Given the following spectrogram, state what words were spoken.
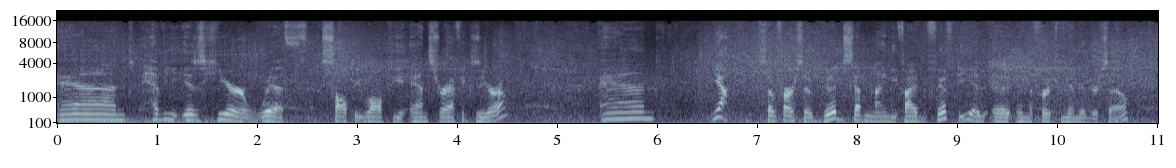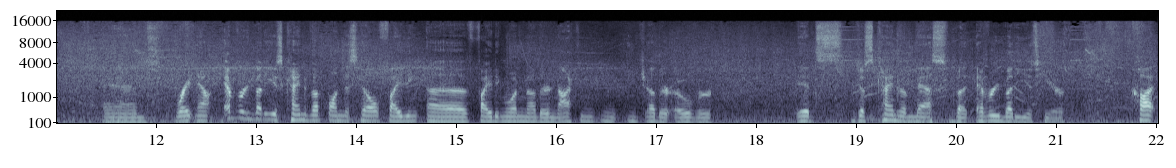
And Heavy is here with Salty Walty and Seraphic Zero. And yeah, so far so good. 795 to 50 uh, in the first minute or so. And right now, everybody is kind of up on this hill, fighting, uh, fighting one another, knocking each other over it's just kind of a mess, but everybody is here. Caught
